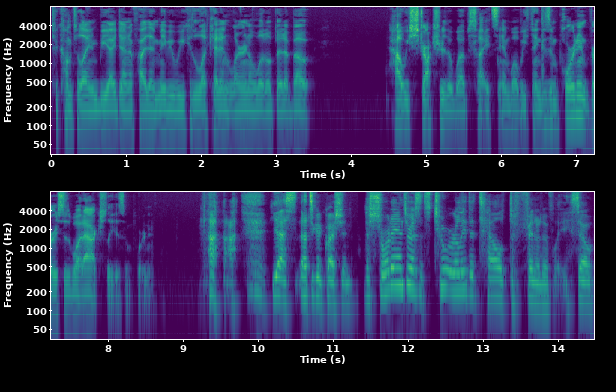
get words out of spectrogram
to come to light and be identified that maybe we could look at and learn a little bit about how we structure the websites and what we think is important versus what actually is important? yes, that's a good question. The short answer is it's too early to tell definitively. So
